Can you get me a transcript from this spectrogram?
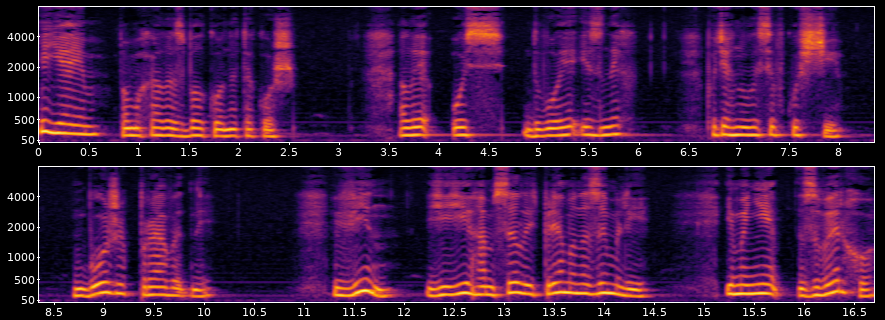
і я їм помахала з балкона також. Але ось двоє із них потягнулися в кущі. Боже праведний. Він її гамселить прямо на землі, і мені зверху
